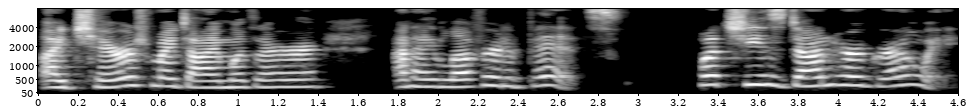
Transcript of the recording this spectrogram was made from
I cherish my time with her, and I love her to bits. But she's done her growing.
